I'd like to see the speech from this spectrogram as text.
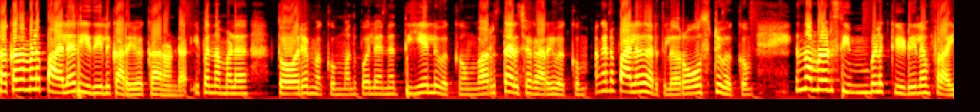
കക്ക നമ്മൾ പല രീതിയിൽ കറി വെക്കാറുണ്ട്. ഇപ്പം നമ്മൾ തോരൻ വെക്കും അതുപോലെ തന്നെ തീയൽ വെക്കും വറുത്തരച്ച കറി വെക്കും അങ്ങനെ പലതരത്തിൽ റോസ്റ്റ് വെക്കും. ഇത് നമ്മളൊരു സിമ്പിൾ കിടിലം ഫ്രൈ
